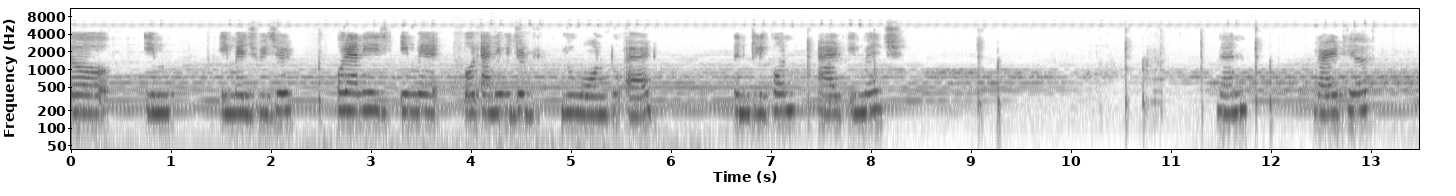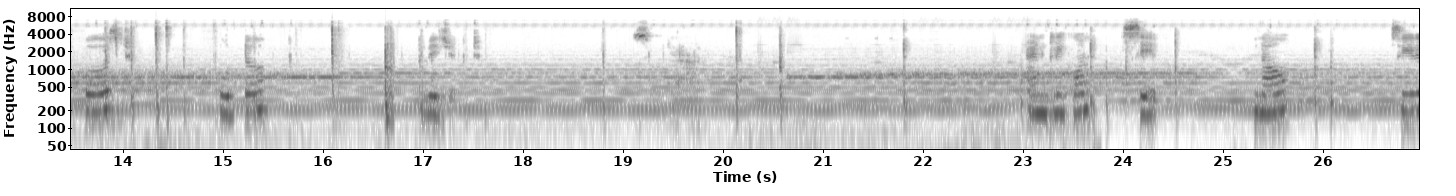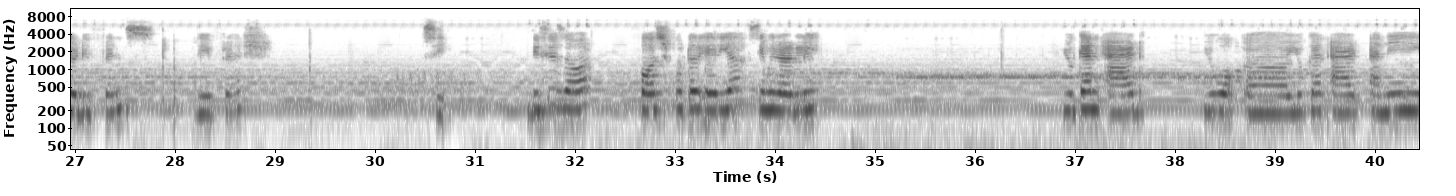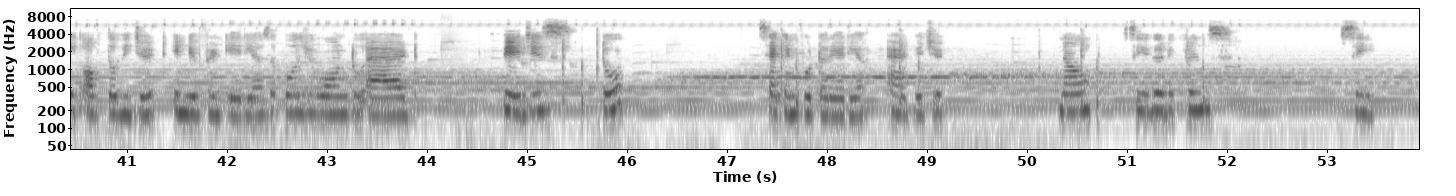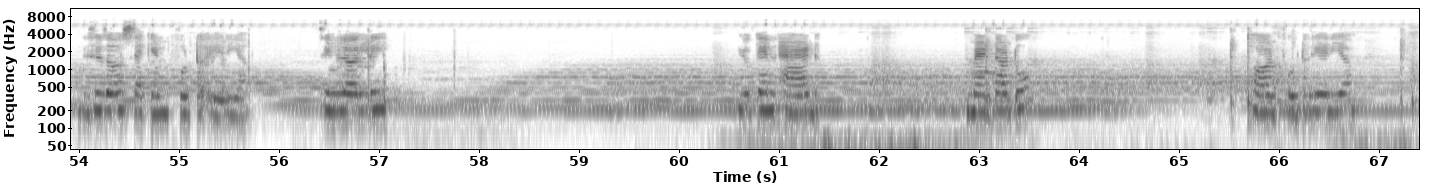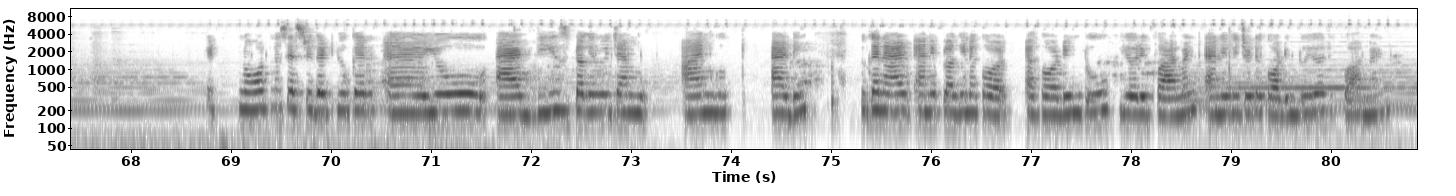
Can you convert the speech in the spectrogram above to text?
the Im image widget or any image or any widget you want to add. Then click on add image. Then right here first footer widget and click on save. Now see the difference. Refresh. See. This is our first footer area. Similarly you can add you uh, you can add any of the widget in different areas. Suppose you want to add pages to second footer area. Add widget. Now see the difference see this is our second footer area. Similarly you can add meta to third footer area. It's not necessary that you can uh, you add these plugin which i'm i'm adding. You can add any plugin according to your requirement any widget according to your requirement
